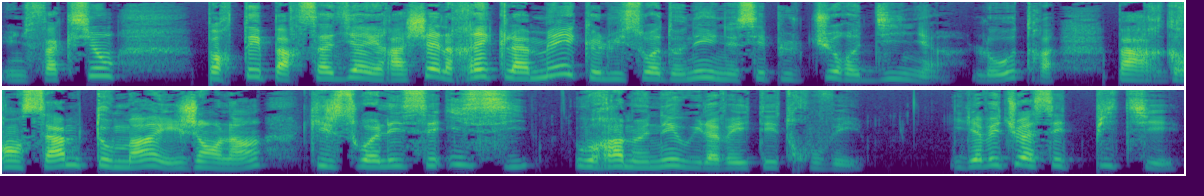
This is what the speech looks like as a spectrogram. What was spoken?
Une faction, portée par Sadia et Rachel, réclamait que lui soit donnée une sépulture digne. L'autre, par Grand Sam, Thomas et Jeanlin, qu'il soit laissé ici ou ramené où il avait été trouvé. Il y avait eu assez de pitié,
